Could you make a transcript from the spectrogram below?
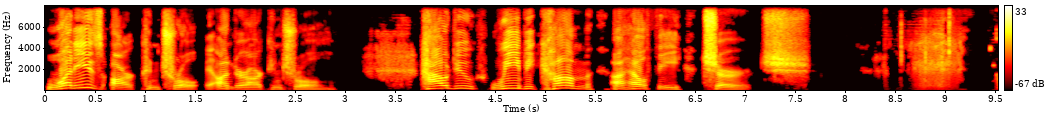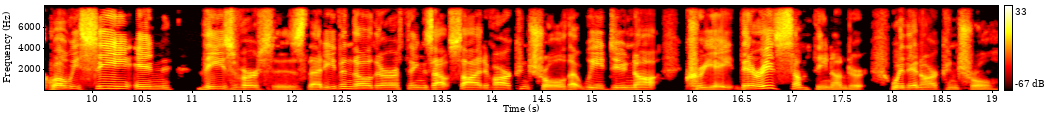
what is our control under our control? How do we become a healthy church? Well, we see in these verses that even though there are things outside of our control that we do not create, there is something under within our control.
